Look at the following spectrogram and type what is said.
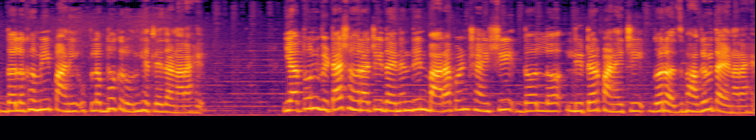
दलघमी पाणी उपलब्ध करून घेतले जाणार आहे. यातून विटा शहराची दैनंदिन बारा पॉईंट शहाऐंशी द ल लिटर पाण्याची गरज भागविता येणार आहे.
